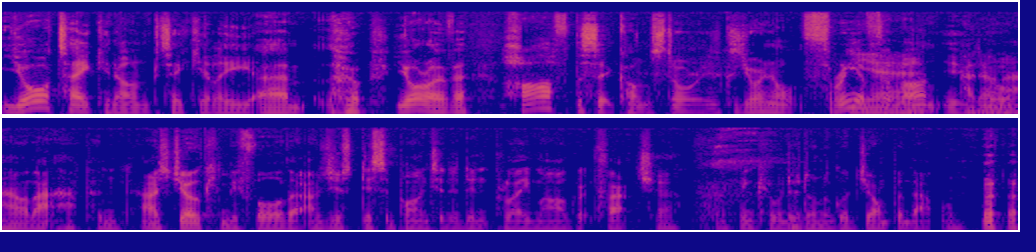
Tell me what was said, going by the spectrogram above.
you're taking on particularly, um, you're over half the sitcom stories because you're in all three of them, aren't you? I don't You're- know how that happened. I was joking before that I was just disappointed I didn't play Margaret Thatcher. I think I would have done a good job with that one.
